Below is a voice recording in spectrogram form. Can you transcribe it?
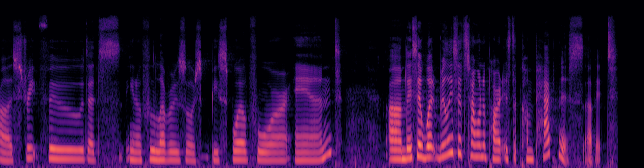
uh, street food that's, you know, food lovers will be spoiled for. And um, they said what really sets Taiwan apart is the compactness of it.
